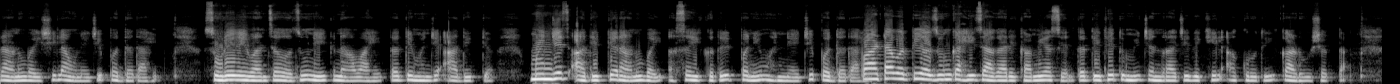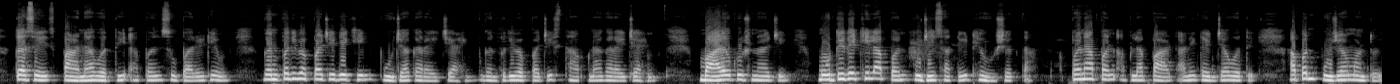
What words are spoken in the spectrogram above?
राणूबाईशी लावण्याची पद्धत आहे. सूर्यदेवांचं अजून एक नाव आहे तर ते म्हणजे आदित्य. म्हणजेच आदित्य राणूबाई असं एकत्रितपणे म्हणण्याची पद्धत आहे. पाटावरती अजून काही जागा रिकामी असेल तर तिथे तुम्ही चंद्राची देखील आकृती काढू शकता. तसेच पानावरती आपण सुपारी ठेवून गणपती बाप्पाची देखील पूजा करायची आहे. गणपती बाप्पाची स्थापना करायची आहे. बाळकृष्णाची मूर्ती देखील आपण पूजेसाठी ठेवू शकता. पण आपण आपला पाठ आणि त्यांच्यावरती आपण पूजा म्हणतोय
